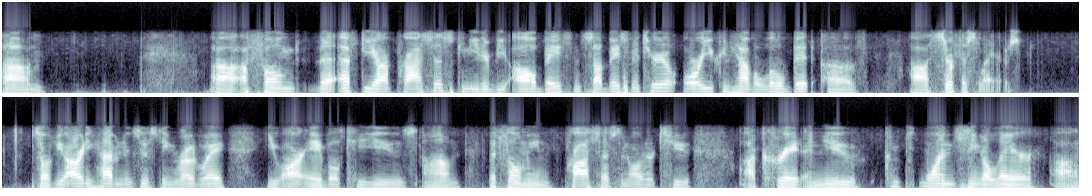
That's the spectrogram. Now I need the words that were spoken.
um, uh, a foamed, the FDR process can either be all base and sub-base material or you can have a little bit of uh, surface layers. So if you already have an existing roadway, you are able to use um, the foaming process in order to uh, create a new one single layer uh,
